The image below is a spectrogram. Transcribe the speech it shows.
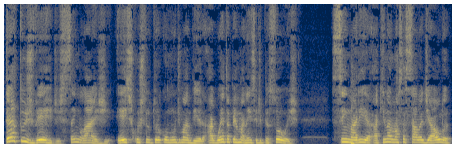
Tetos verdes sem laje, estes com estrutura comum de madeira, aguenta a permanência de pessoas? Sim, Maria, aqui na nossa sala de aula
